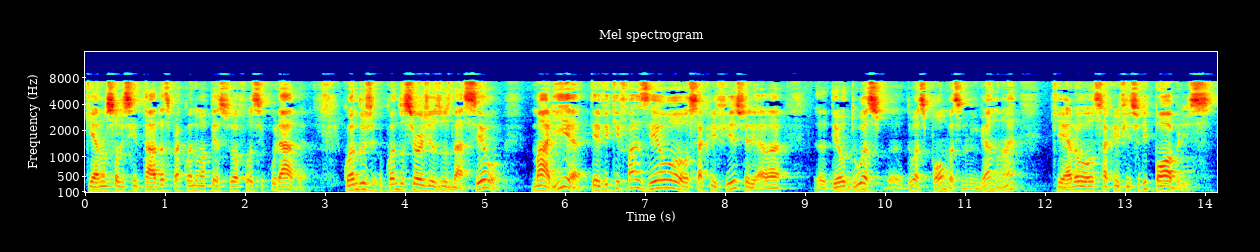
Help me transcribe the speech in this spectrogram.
que eram solicitadas para quando uma pessoa fosse curada. Quando, quando o Senhor Jesus nasceu, Maria teve que fazer o sacrifício, ela deu duas, duas pombas, se não me engano, não é? Que era o sacrifício de pobres,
